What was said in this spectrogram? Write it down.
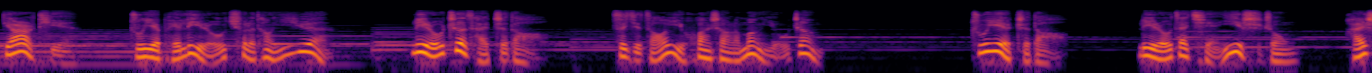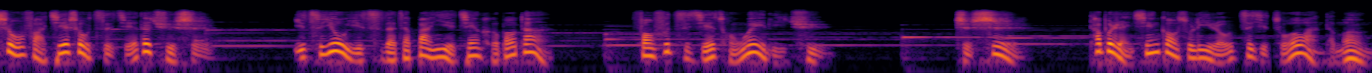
第二天，朱叶陪丽柔去了趟医院，丽柔这才知道，自己早已患上了梦游症。朱叶知道，丽柔在潜意识中还是无法接受子杰的去世，一次又一次地在半夜煎荷包蛋。仿佛子杰从未离去，只是他不忍心告诉丽柔自己昨晚的梦，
